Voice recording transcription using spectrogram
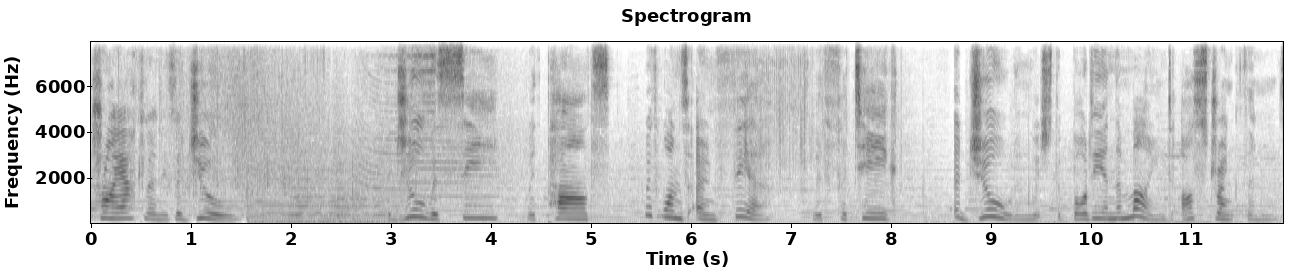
Triathlon is a jewel. A jewel with sea, with paths, with one's own fear, with fatigue, a jewel in which the body and the mind are strengthened.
